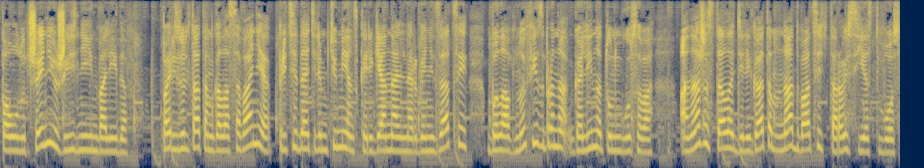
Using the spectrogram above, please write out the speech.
по улучшению жизни инвалидов. По результатам голосования председателем Тюменской региональной организации была вновь избрана Галина Тунгусова. Она же стала делегатом на 22-й съезд ВОЗ.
